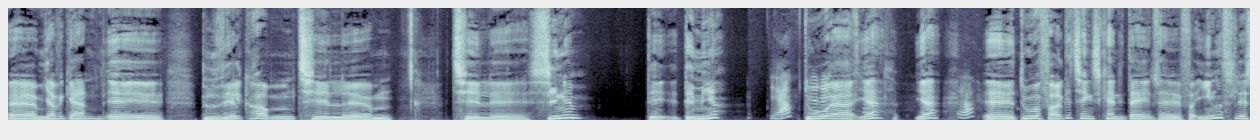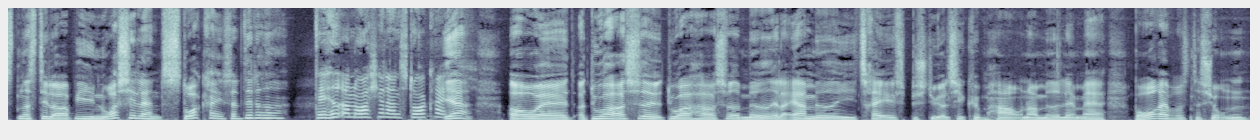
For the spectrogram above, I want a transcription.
Øh, jeg vil gerne øh, byde velkommen til, øh, til øh, Sinem De, Demir. Ja, du er, ja, ja, ja. Øh, du er folketingskandidat øh, for Enhedslisten og stiller op i Nordsjællands Storkreds, er det det, det hedder? Det hedder Nordsjællands Storkreds. Ja, og, øh, og du har også øh, du har, også været med, eller er med i 3F's bestyrelse i København og medlem af borgerrepræsentationen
